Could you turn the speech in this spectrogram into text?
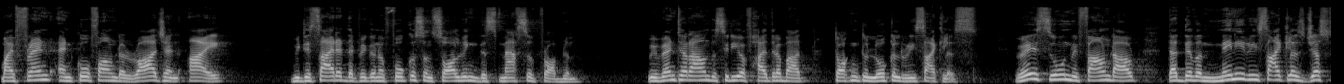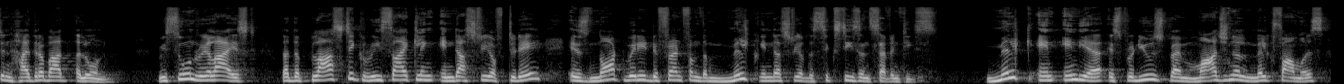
my friend and co founder Raj and I, we decided that we're going to focus on solving this massive problem. We went around the city of Hyderabad talking to local recyclers. Very soon, we found out that there were many recyclers just in Hyderabad alone. We soon realized that the plastic recycling industry of today is not very different from the milk industry of the 60s and 70s. Milk in India is produced by marginal milk farmers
